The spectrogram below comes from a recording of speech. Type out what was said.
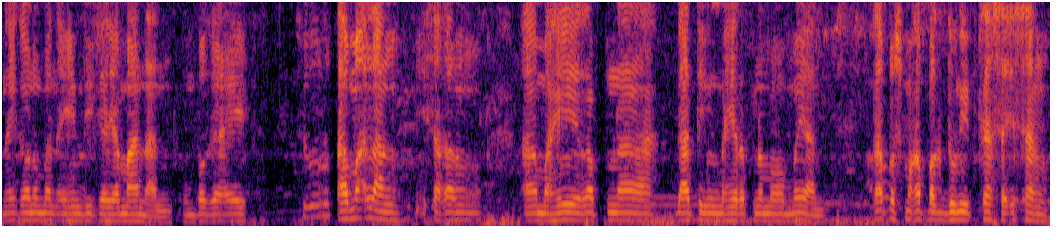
na ikaw naman ay hindi kayamanan, kumbaga ay siguro tama lang, isa kang ah, mahirap na, dating mahirap na mamamayan, tapos makapag-donate ka sa isang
